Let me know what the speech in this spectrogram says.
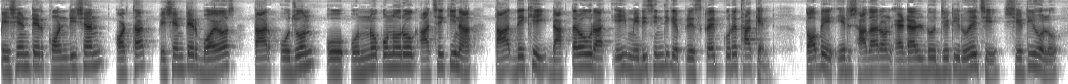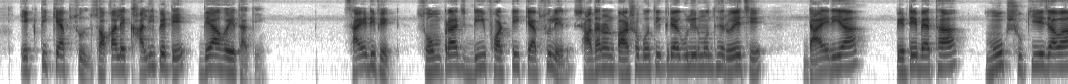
পেশেন্টের কন্ডিশন, অর্থাৎ পেশেন্টের বয়স, তার ওজন ও অন্য কোনো রোগ আছে কি না, তা দেখেই ডাক্তারবাবুরা এই মেডিসিনটিকে প্রেসক্রাইব করে থাকেন। তবে এর সাধারণ অ্যাডাল্ট ডোজ যেটি রয়েছে, সেটি হলো একটি ক্যাপসুল সকালে খালি পেটে দেয়া হয়ে থাকে। Side effect, Sompraz D forty ক্যাপসুলের সাধারণ পার্শ্ব প্রতিক্রিয়াগুলির মধ্যে রয়েছে ডায়রিয়া, পেটে ব্যথা, মুখ শুকিয়ে যাওয়া,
